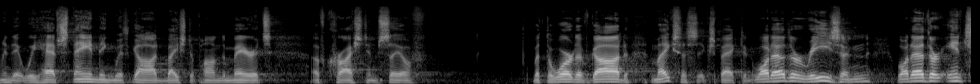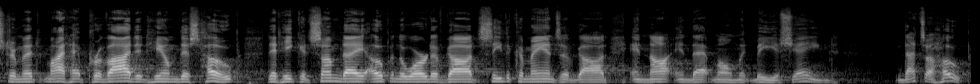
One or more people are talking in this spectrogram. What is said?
and that we have standing with God based upon the merits of Christ Himself. But the Word of God makes us expectant. What other reason, what other instrument might have provided him this hope that he could someday open the Word of God, see the commands of God, and not in that moment be ashamed? That's a hope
